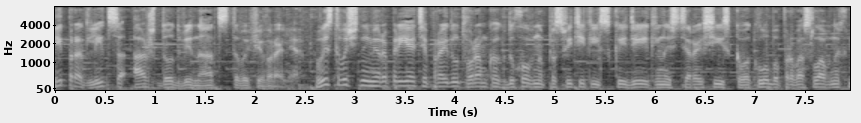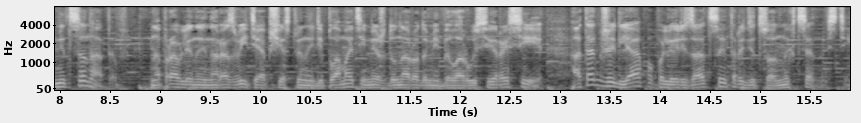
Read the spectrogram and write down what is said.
и продлится аж до 12 февраля. Выставочные мероприятия пройдут в в рамках духовно-просветительской деятельности Российского клуба православных меценатов, направленной на развитие общественной дипломатии между народами Беларуси и России, а также для популяризации традиционных ценностей.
